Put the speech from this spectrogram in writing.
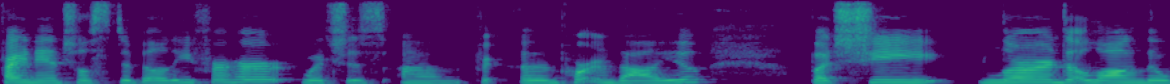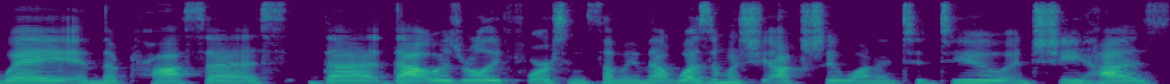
financial stability for her, which is um, an important value. But she learned along the way in the process that that was really forcing something that wasn't what she actually wanted to do. And she has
